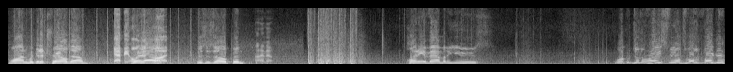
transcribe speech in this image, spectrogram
One, we're gonna trail them. Cappy, hold Right your out. spot. This is open. I know. Plenty of ammo to use. Welcome to the race fields, motherfucker.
